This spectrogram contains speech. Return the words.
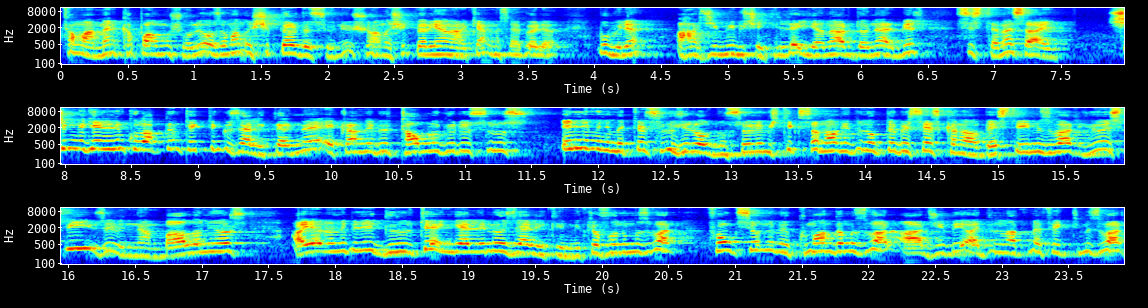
tamamen kapanmış oluyor. O zaman ışıkları da sönüyor. Şu an ışıkları yanarken mesela böyle bu bile RGB bir şekilde yanar döner bir sisteme sahip. Şimdi gelelim kulaklığın teknik özelliklerine. Ekranda bir tablo görüyorsunuz. 50 mm sürücülü olduğunu söylemiştik. Sanal 7.1 ses kanal desteğimiz var. USB üzerinden bağlanıyor. Ayarlanabilir gürültü engelleme özellikli mikrofonumuz var. Fonksiyonlu bir kumandamız var. RGB aydınlatma efektimiz var.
